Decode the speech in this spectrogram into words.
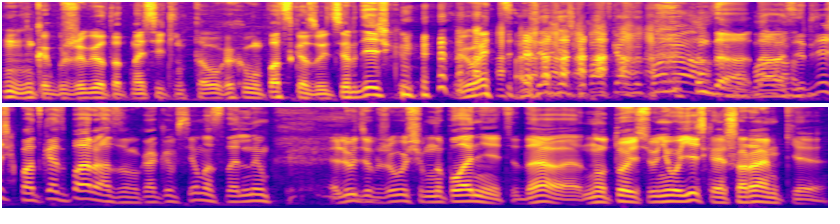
как бы живет относительно того, как ему подсказывает сердечко. Понимаете? А сердечко подсказывает по-разному. Да, да, по-разному. сердечко подсказывает по-разному, как и всем остальным людям, живущим на планете, да. Ну, то есть у него есть, конечно, рамки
